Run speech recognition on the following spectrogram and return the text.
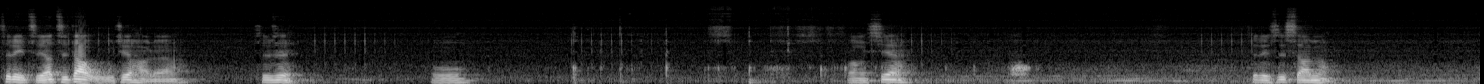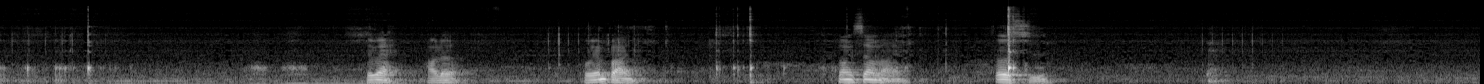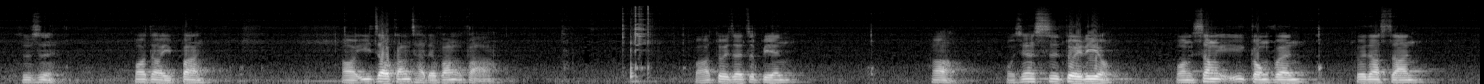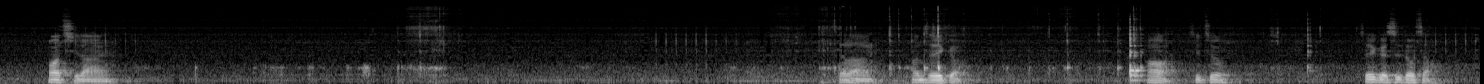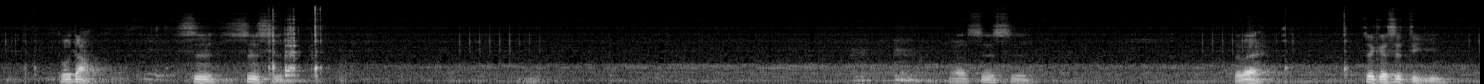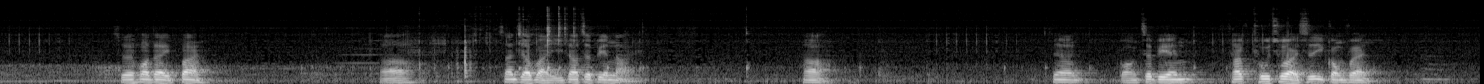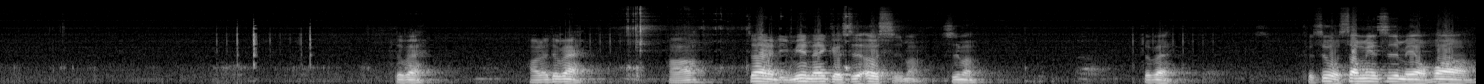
这里只要知道五就好了啊，是不是？五，往下，这里是三嘛，对不对？好了，椭圆板。放上来，二十，是不是？画到一半，好，依照刚才的方法，把它对在这边，好，我现在四对六，往上一公分，对到三，画起来。再来换这个，哦，记住，这个是多少？多大？四四十。四十，对不对？这个是底，所以画到一半，好，三角板移到这边来，啊。这样往这边，它凸出来是一公分，对不对？好了，对不对？好，在里面那个是二十嘛，是吗？对不对？可是我上面是没有画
